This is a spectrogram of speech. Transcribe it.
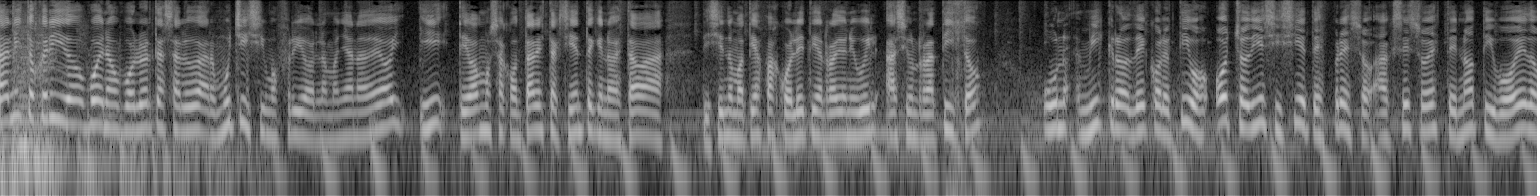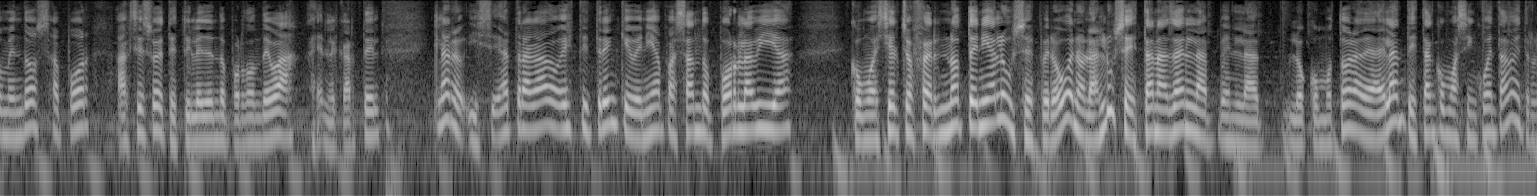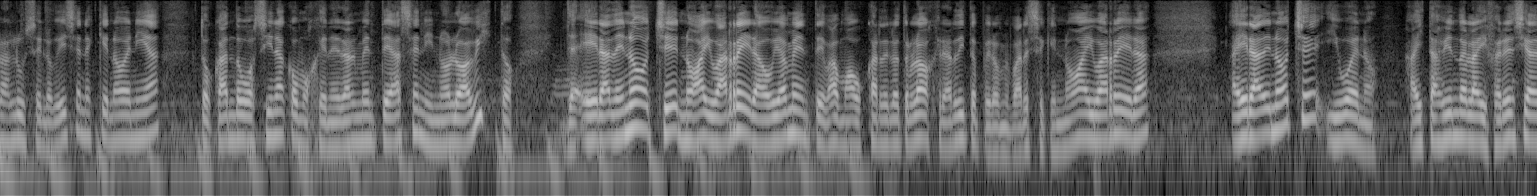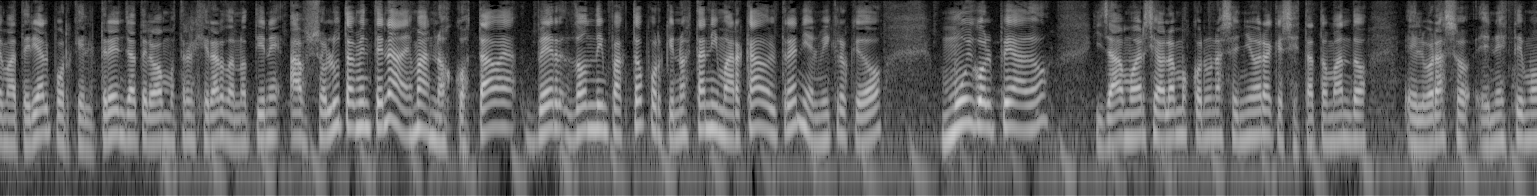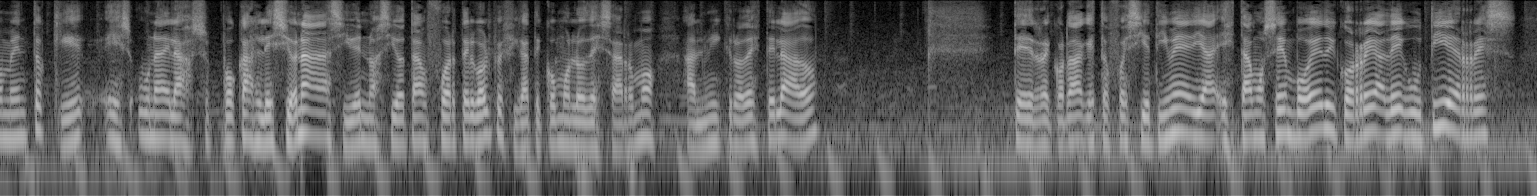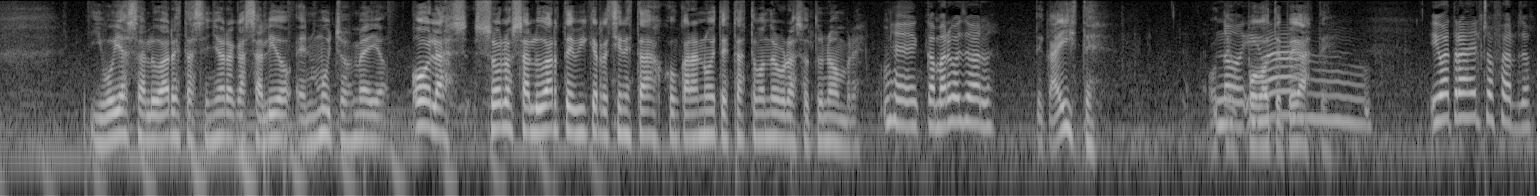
Danito querido, bueno, volverte a saludar. Muchísimo frío en la mañana de hoy y te vamos a contar este accidente que nos estaba diciendo Matías Pascualetti en Radio New Will hace un ratito. Un micro de colectivos 817 Expreso, acceso este, Noti Boedo Mendoza por acceso este. Estoy leyendo por dónde va en el cartel. Claro, y se ha tragado este tren que venía pasando por la vía como decía el chofer, no tenía luces, pero bueno, las luces están allá en la, locomotora de adelante, están como a 50 metros las luces. Lo que dicen es que no venía tocando bocina como generalmente hacen y no lo ha visto. Era de noche, no hay barrera, obviamente. Vamos a buscar del otro lado, Gerardito, pero me parece que no hay barrera. Era de noche y bueno, Ahí estás viendo la diferencia de material porque el tren, ya te lo va a mostrar Gerardo, no tiene absolutamente nada. Es más, nos costaba ver dónde impactó porque no está ni marcado el tren y el micro quedó muy golpeado. Y ya vamos a ver si hablamos con una señora que se está tomando el brazo en este momento, que es una de las pocas lesionadas, si bien no ha sido tan fuerte el golpe, fíjate cómo lo desarmó al micro de este lado te recordaba que esto fue siete y media. Estamos en Boedo y Correa de Gutiérrez. Y voy a saludar a esta señora que ha salido en muchos medios. Hola, solo saludarte. Vi que recién estabas con Canal 9, te estás tomando el brazo. ¿Tu nombre? Eh, Camargo Joana. ¿Te caíste? ¿O no, te, iba, te pegaste? Iba atrás del chofer yo.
